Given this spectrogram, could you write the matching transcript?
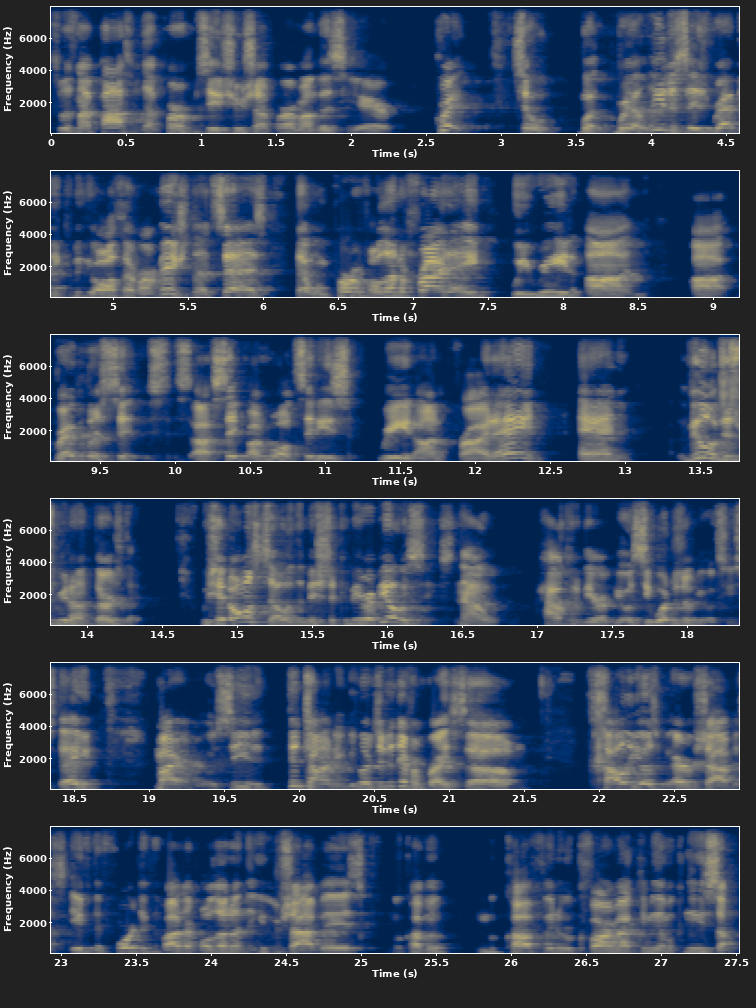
so it's not possible that Purim precedes Shushan Purim on this year. Great. So what where that leads us is Rebbe could be the author of our Mishnah that says that when Purim falls on a Friday, we read on uh, regular uh, unwalled cities read on Friday, and villages read on Thursday. We should also the Mishnah could be Rabbi Yossi's. Now, how could it be Rabbi Yossi? What does Rabbi Yossi say? My Rabbi Yossi, Titani. We learned in a different brisa. Uh, Chalios erev Shabbos. If the 14th of Adar falls on the eve of Shabbos, mukafin ukfar maktim yom.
